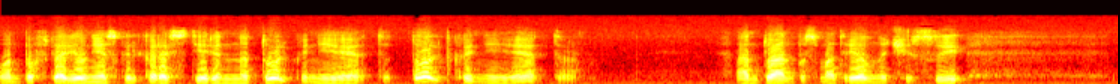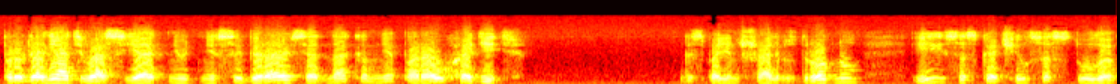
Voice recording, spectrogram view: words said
Он повторил несколько растерянно, «Только не это, только не это». Антуан посмотрел на часы. «Прогонять вас я отнюдь не собираюсь, однако мне пора уходить». Господин Шаль вздрогнул и соскочил со стула.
